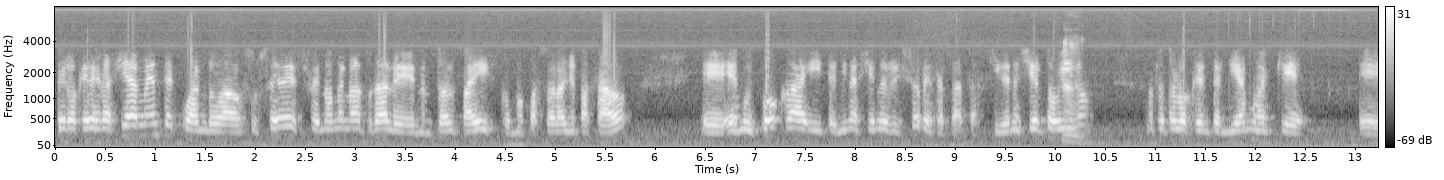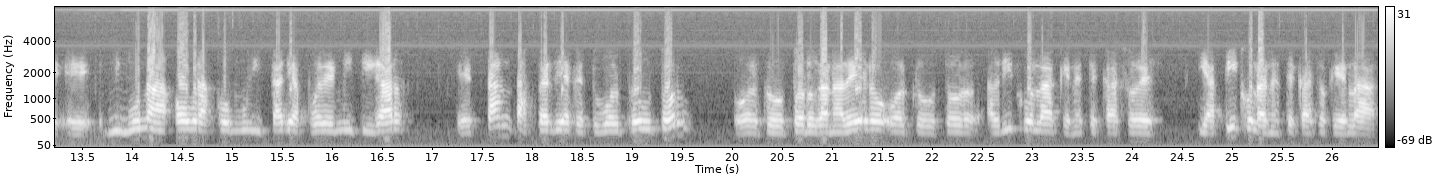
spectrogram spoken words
pero que desgraciadamente cuando sucede fenómenos naturales en, todo el país, como pasó el año pasado, eh, es muy poca y termina siendo irrisoria esa plata. Si bien es cierto vino, nosotros lo que entendíamos es que eh, eh, ninguna obra comunitaria puede mitigar eh, tantas pérdidas que tuvo el productor, o el productor ganadero, o el productor agrícola, que en este caso es, y apícola en este caso, que es la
